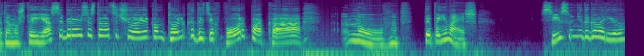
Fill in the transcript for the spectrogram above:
потому что я собираюсь оставаться человеком только до тех пор, пока... Ну, ты понимаешь». Сису не договорила,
